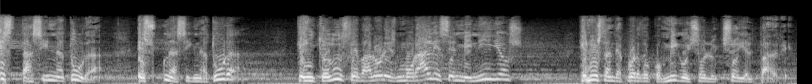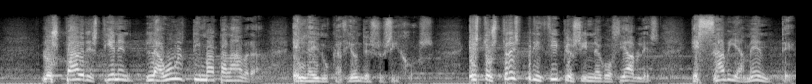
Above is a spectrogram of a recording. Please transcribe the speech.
esta asignatura es una asignatura que introduce valores morales en mis niños que no están de acuerdo conmigo y soy, soy el padre. Los padres tienen la última palabra en la educación de sus hijos. Estos tres principios innegociables que sabiamente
